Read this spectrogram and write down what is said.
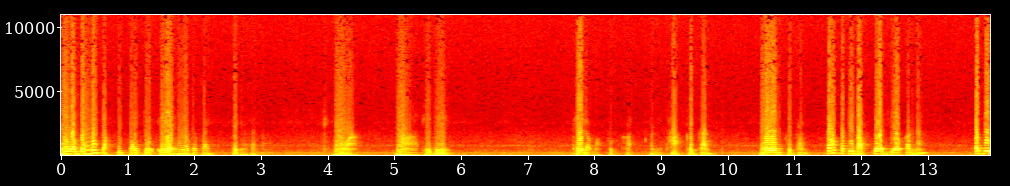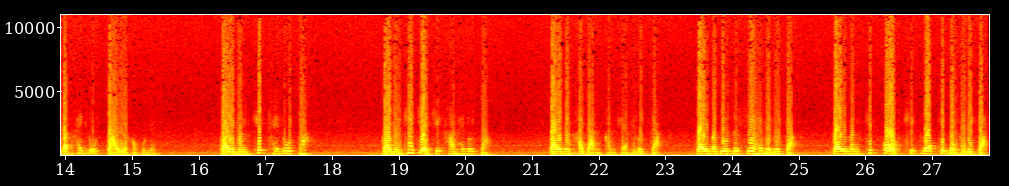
หรือว่าบ่รู้จักจิตใจตัวเองเราจะไปเป็นอย่างนั้นมามาที่นี่ที่เรามาฝึกหัดกันพระคือกันโยมคือกัน ต้องปฏิบัติแบบเดียวกันนั้นปฏิบัติให้รู้ใจของคุณเนี่ยใจมันคิดให้รู้จัก ใจมันขี้เกียจขี้คานให้รู้จัก ใจมันขยันขันแข็งให้รู้จัก ใจมันอยู่เสื่อให้มันรู้จัก ใจมันคิดโกรธคิดโลภคิดหลงให้รู้จัก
